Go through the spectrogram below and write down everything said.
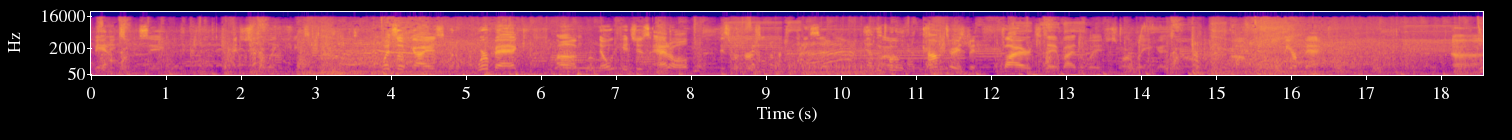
Hispanics would say. I just feel like eating sometimes. What's up, guys? We're back. Um, no hitches at all. This rehearsal number 27. Yeah, we totally Um, this. Commentary has been fire today, by the way. Just want to let you guys know. Um, but we are back. Uh,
